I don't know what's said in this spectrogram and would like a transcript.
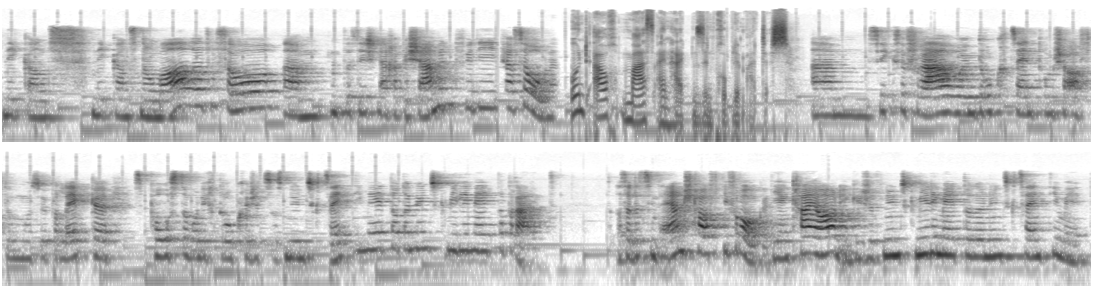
nicht ganz, nicht ganz normal oder so. Ähm, und das ist nachher beschämend für die Personen. Und auch Maßeinheiten sind problematisch. Ähm, sei es eine Frau, die im Druckzentrum arbeitet und muss überlegen, das Poster, das ich drucke, ist jetzt das 90 cm oder 90 mm breit. Also das sind ernsthafte Fragen. Die haben keine Ahnung, ist es 90 mm oder 90 cm.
